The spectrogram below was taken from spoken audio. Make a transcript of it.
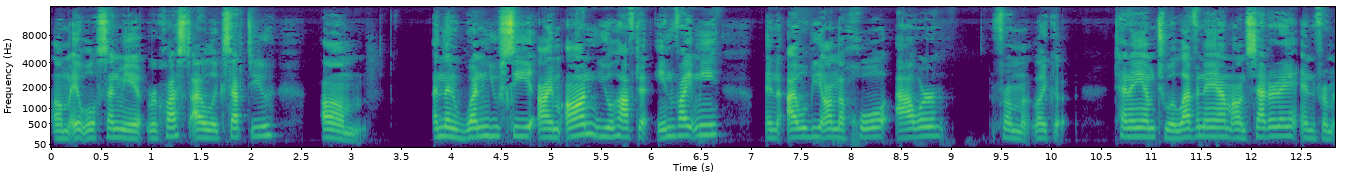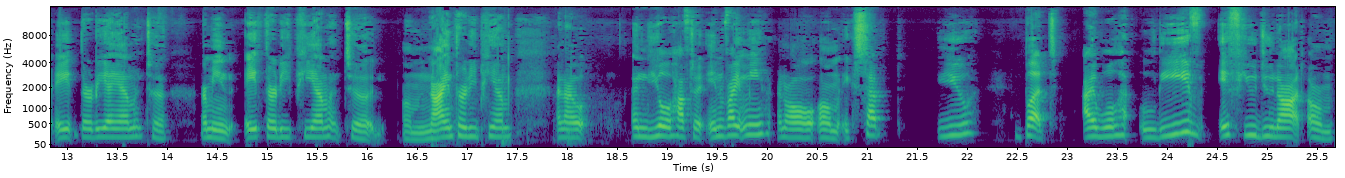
Um, it will send me a request. I will accept you. Um, and then when you see I'm on, you'll have to invite me, and I will be on the whole hour from like 10 a.m. to 11 a.m. on Saturday, and from 8:30 a.m. to I mean 8:30 p.m. to um 9:30 p.m. and I and you'll have to invite me, and I'll um accept you, but I will leave if you do not um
